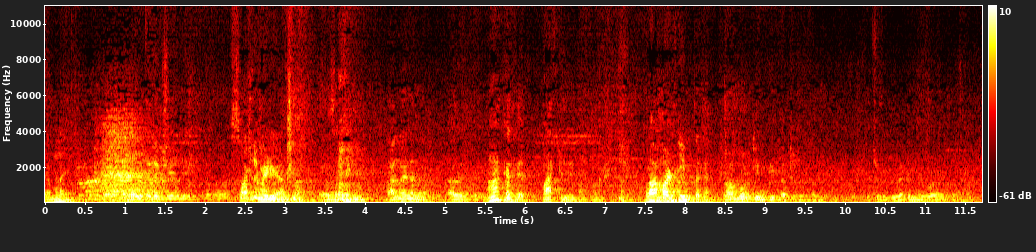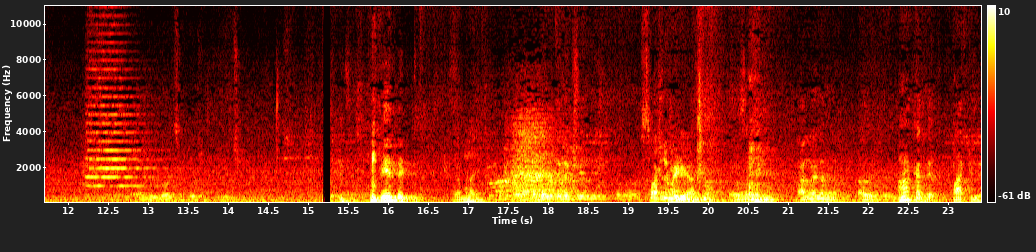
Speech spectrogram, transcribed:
రమణయ్య సోషల్ మీడియా. గారు కరెక్ట్. పార్టీలో. రాంబాల్ టీంతో కానీ రామోహన్ టీంకి పెట్టండి పేరు పెట్టి. Social media. గారు. కరెక్ట్. పార్టీలో.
